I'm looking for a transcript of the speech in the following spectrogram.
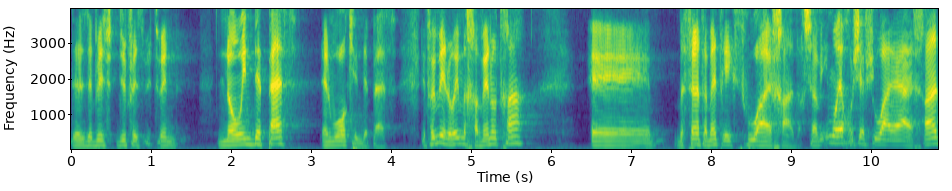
there's a difference between knowing the path and walking the path. לפעמים אלוהים מכוון אותך, אה, בסרט המטריקס הוא האחד. עכשיו, אם הוא היה חושב שהוא היה האחד,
